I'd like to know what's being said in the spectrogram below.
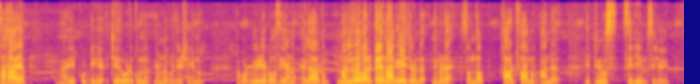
സഹായം ഈ കുട്ടിക്ക് ചെയ്തു കൊടുക്കുമെന്ന് ഞങ്ങൾ പ്രതീക്ഷിക്കുന്നു. അപ്പോൾ വീഡിയോ ക്ലോസ് ചെയ്യാണ്. എല്ലാവർക്കും നല്ലത് വരട്ടെ എന്ന് ആഗ്രഹിച്ചുകൊണ്ട് നിങ്ങളുടെ സ്വന്തം heart farmer and lit news സിജിയും സിജോയും.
